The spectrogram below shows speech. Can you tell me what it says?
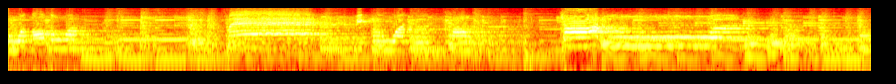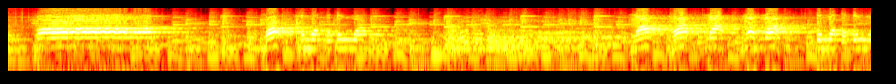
ตัวต่อตัวแม่ไม่กลัวเดินเข้าท้าดูมามาตัวต่อตัวมามามามามาตัวต่อตัว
